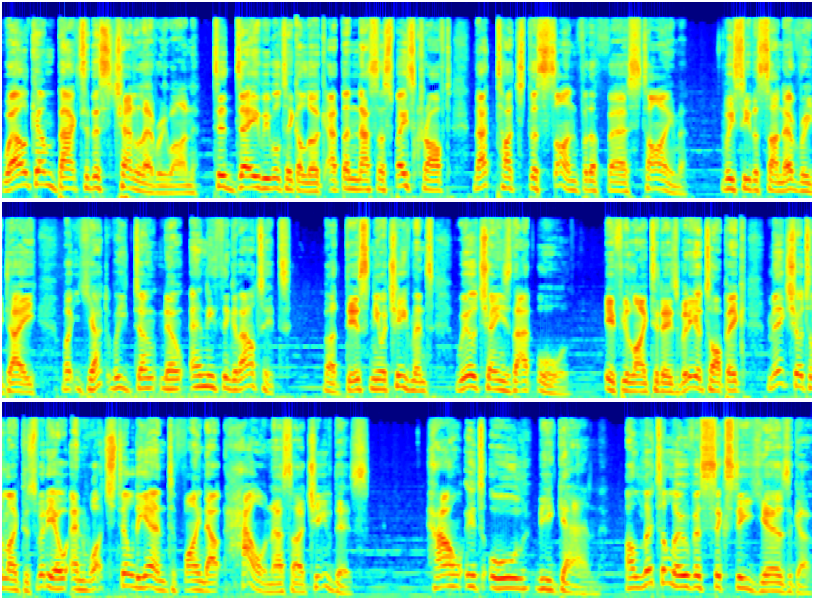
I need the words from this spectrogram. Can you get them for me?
Welcome back to this channel everyone. Today we will take a look at the NASA spacecraft that touched the sun for the first time. We see the sun every day, but yet we don't know anything about it. But this new achievement will change that all. If you like today's video topic, make sure to like this video and watch till the end to find out how NASA achieved this. How it all began. A little over 60 years ago,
